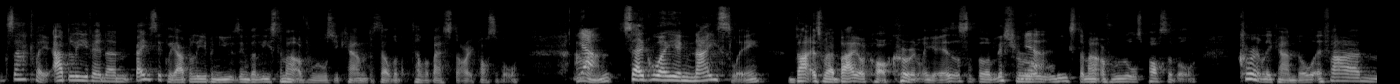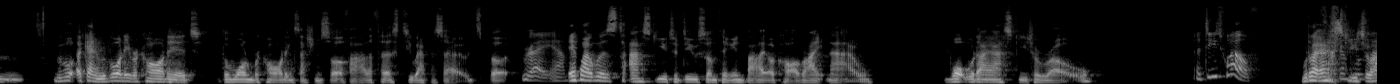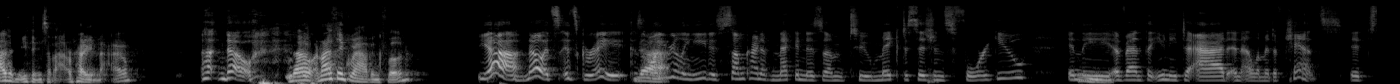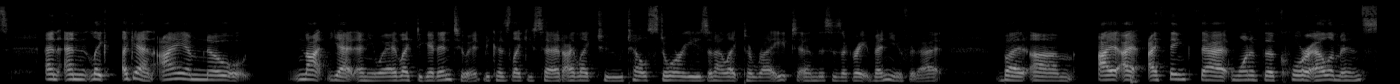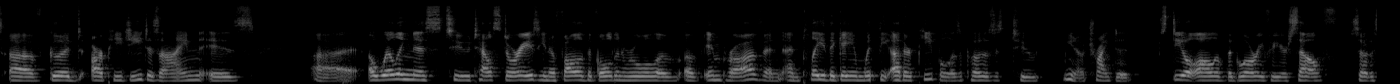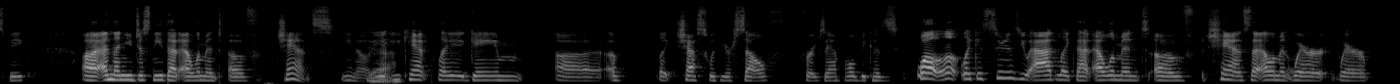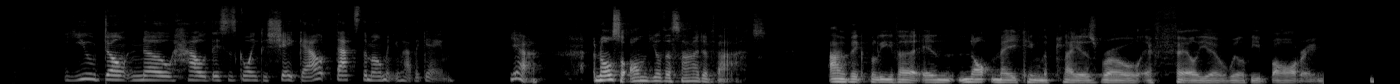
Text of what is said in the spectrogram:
Exactly. I believe in um basically I believe in using the least amount of rules you can to tell the tell the best story possible. Yeah. And segueing nicely, that is where Biocore currently is, the literal Yeah. least amount of rules possible. Currently, Candle, if I'm we've, again, we've only recorded the one recording session so far, the first two episodes, but Right, yeah. if I was to ask you to do something in Biocore right now, what would I ask you to roll? A D12. Would I ask you to add anything to that right now? Uh, no. No, and I think we're having fun. Yeah, no, it's it's great because all Yeah. you really need is some kind of mechanism to make decisions for you in the Hmm. event that you need to add an element of chance. It's and and like again, I am no not yet anyway. I like to get into it because like you said, I like to tell stories and I like to write and this is a great venue for that. But um I, I, I think that one of the core elements of good RPG design is uh, a willingness to tell stories, you know, follow the golden rule of, of improv and, and play the game with the other people as opposed to, you know, trying to steal all of the glory for yourself, so to speak. Uh, and then you just need that element of chance. You know, Yeah. you, you can't play a game uh, of like chess with yourself, for example, because well, uh, like as soon as you add like that element of chance, that element where where you don't know how this is going to shake out, that's the moment you have a game. Yeah. And also, on the other side of that, I'm a big believer in not making the player's role if failure will be boring.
